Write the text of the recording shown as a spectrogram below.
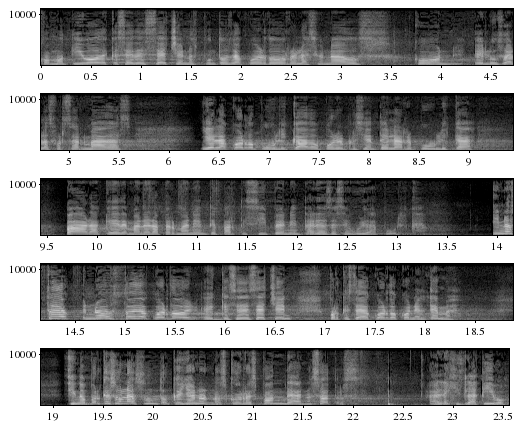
con motivo de que se desechen los puntos de acuerdo relacionados con el uso de las Fuerzas Armadas y el acuerdo publicado por el presidente de la República para que de manera permanente participen en tareas de seguridad pública. Y no estoy, no estoy de acuerdo en que se desechen porque estoy de acuerdo con el tema, sino porque es un asunto que ya no nos corresponde a nosotros, al legislativo.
